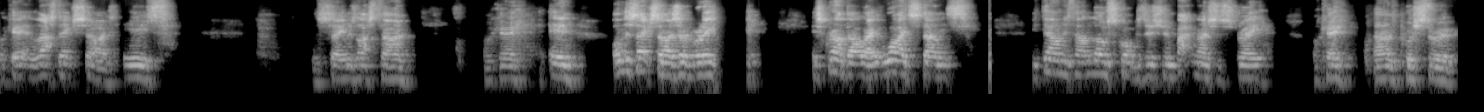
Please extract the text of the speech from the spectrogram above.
Okay, and last exercise is the same as last time. Okay, in on this exercise, everybody, it's grab that way, wide stance. You're down into that low squat position, back nice and straight. Okay, and push through.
